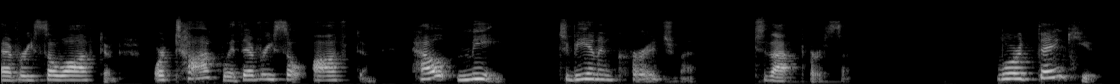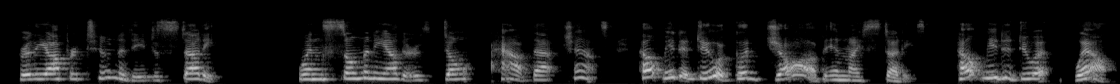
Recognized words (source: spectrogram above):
every so often or talk with every so often. Help me to be an encouragement to that person. Lord, thank you for the opportunity to study when so many others don't have that chance. Help me to do a good job in my studies. Help me to do it well.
